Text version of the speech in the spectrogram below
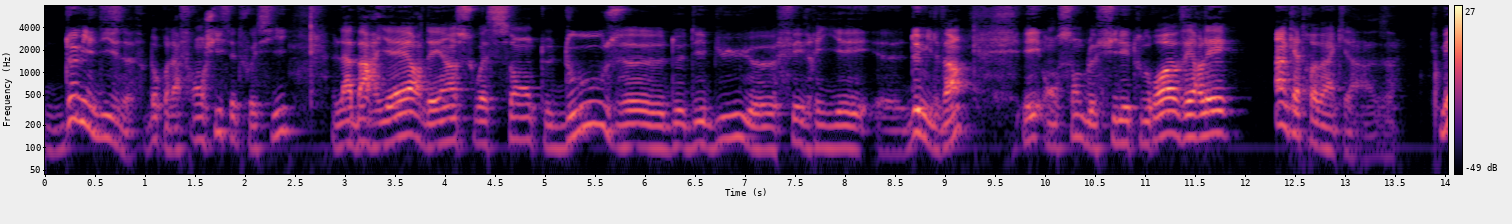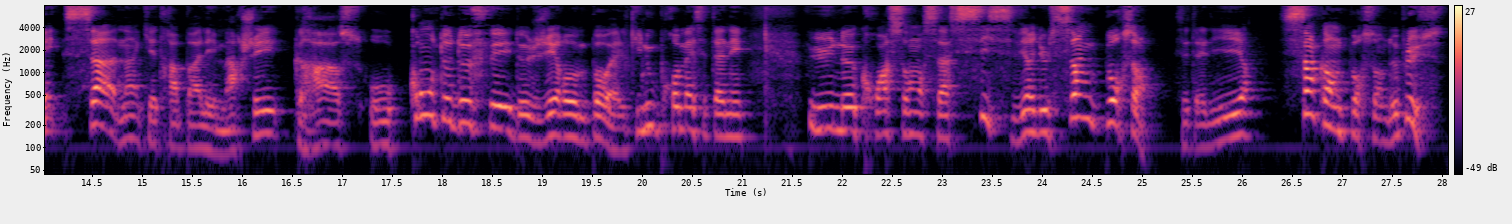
2019. Donc on a franchi cette fois-ci la barrière des 1,72 euh, de début euh, février 2020 et on semble filer tout droit vers les 1,95. Mais ça n'inquiétera pas les marchés grâce au conte de fées de Jérôme Powell qui nous promet cette année une croissance à 6,5% c'est-à-dire 50% de plus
